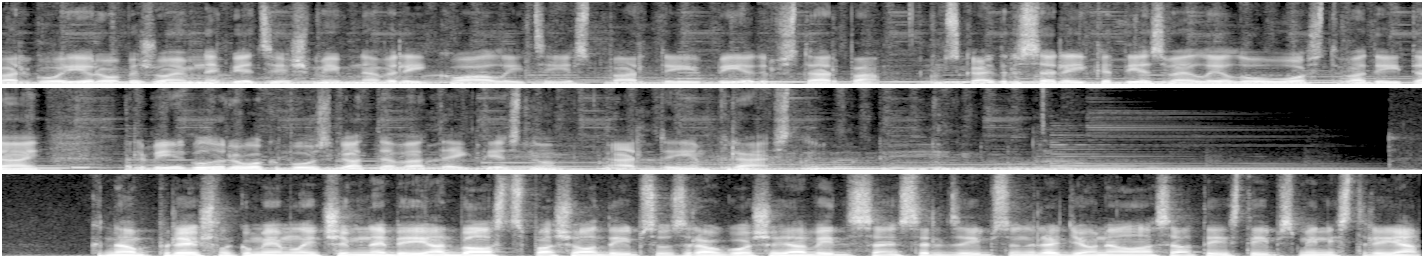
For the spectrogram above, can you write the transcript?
bargo ierobežojumu nepieciešamību nav arī koalīcijas partiju biedru starpā. Un skaidrs arī, ka diez vai lielo ostu vadītāji ar vieglu roku būs gatavi atteikties no ērtajiem krēsliem. Knapu priekšlikumiem līdz šim nebija atbalsts pašvaldības uzraugošajā vidas aizsardzības un reģionālās attīstības ministrijā.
